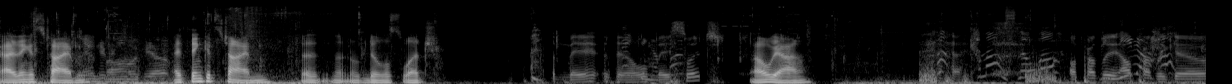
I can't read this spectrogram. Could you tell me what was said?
I think it's time. Keep me fucking up. I think it's time to to do a little switch. The Mei, the whole Mei switch. Oh yeah. Come on, Snowball. I'll probably, I'll probably go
